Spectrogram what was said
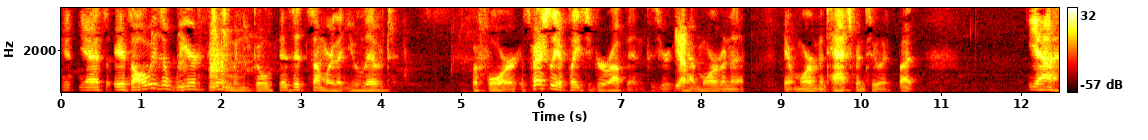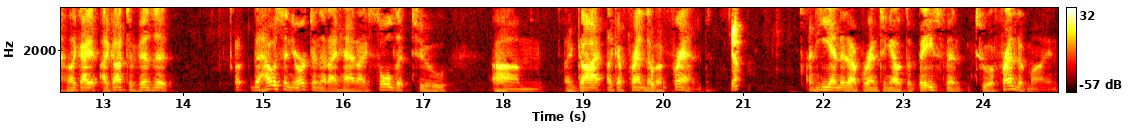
It, yeah, it's it's always a weird feeling when you go visit somewhere that you lived before, especially a place you grew up in, because you Yeah. have more of an, uh, you know, more of an attachment to it. But yeah, like I I got to visit uh, the house in Yorkton that I had. I sold it to um, a guy, like a friend of a friend. Yep. And he ended up renting out the basement to a friend of mine.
